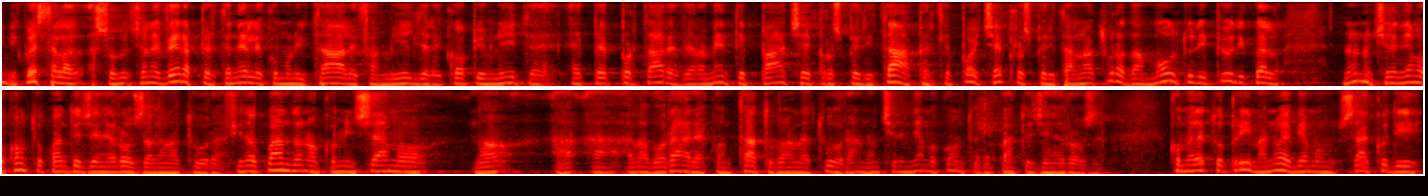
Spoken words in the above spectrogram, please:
Quindi questa è la, soluzione vera per tenere le comunità, le famiglie, le coppie unite, è per portare veramente pace e prosperità, perché poi c'è prosperità, la natura dà molto di più di quello. Noi non ci rendiamo conto quanto è generosa la natura, fino a quando non cominciamo no, a, a, a lavorare a contatto con la natura, non ci rendiamo conto di quanto è generosa. Come ho detto prima, noi abbiamo un sacco di,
